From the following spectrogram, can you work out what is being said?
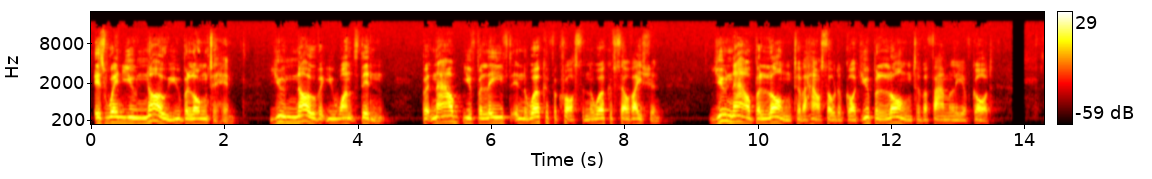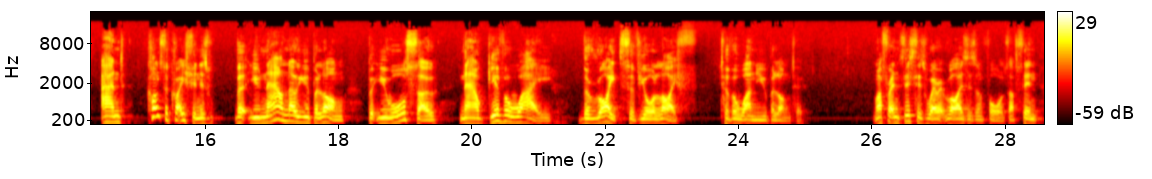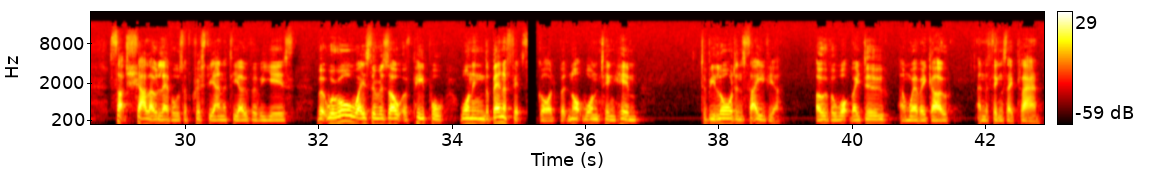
is when you know you belong to Him. You know that you once didn't, but now you've believed in the work of the cross and the work of salvation. You now belong to the household of God. You belong to the family of God. And consecration is that you now know you belong, but you also now give away the rights of your life to the one you belong to. My friends, this is where it rises and falls. I've seen such shallow levels of Christianity over the years that were always the result of people wanting the benefits of God, but not wanting Him to be Lord and Saviour over what they do and where they go and the things they plan.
